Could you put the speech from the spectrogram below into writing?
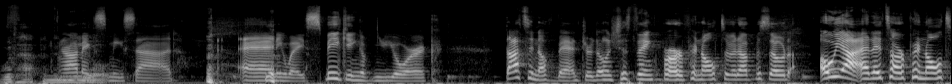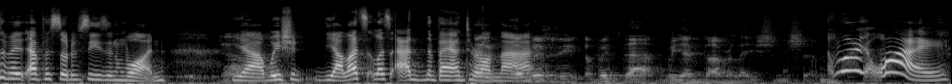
would happen in That New makes York. me sad. anyway, speaking of New York, that's enough banter, don't you think, for our penultimate episode? Oh yeah, and it's our penultimate episode of season one. Yeah, we should. Yeah, let's let's add the banter on that. With, that, we end our relationship. What? Why?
